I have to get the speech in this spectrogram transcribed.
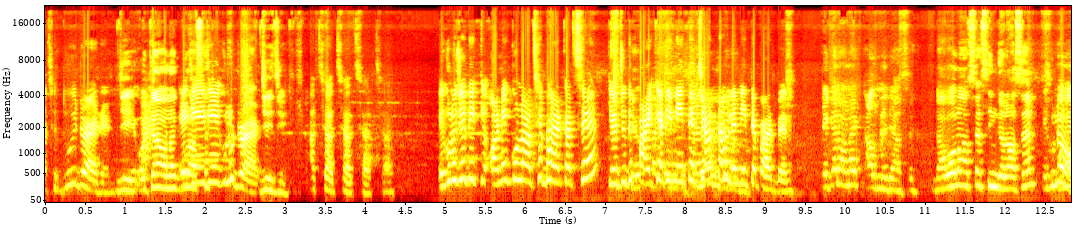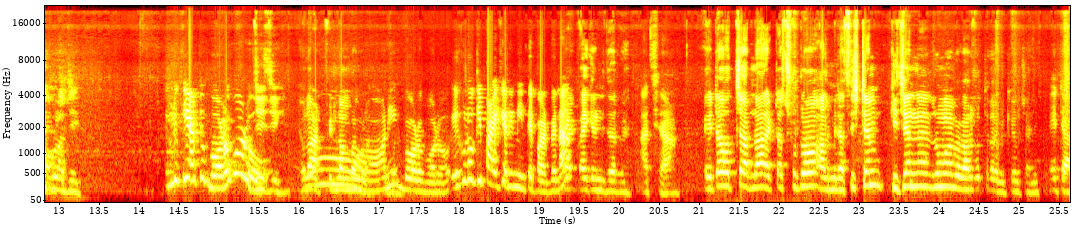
আচ্ছা দুই ডয়ারের জি ওইখানে অনেকগুলো যে এই যে এগুলো ড্রয়ার জি জি। আচ্ছা আচ্ছা আচ্ছা আচ্ছা। এগুলো যদি অনেকগুলো আছে ভাইয়ের কাছে? কেউ যদি পাইকারি নিতে চান তাহলে নিতে পারবেন। এখানে অনেক আলমিরা আছে। ডাবল আছে সিঙ্গেল আছে। এগুলো? অনেকগুলো জি। এগুলো কি এত বড় বড়? জি জি এগুলো আট ফিট লম্বা অনেক বড় বড়। এগুলো কি পাইকারি নিতে পারবে না? পাইকারি নিতে পারবে। আচ্ছা। এটা হচ্ছে আপনার একটা ছোট আলমিরা সিস্টেম কিচেনের রুমে ব্যবহার করতে পারবে কেউ চাইলে এটা?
